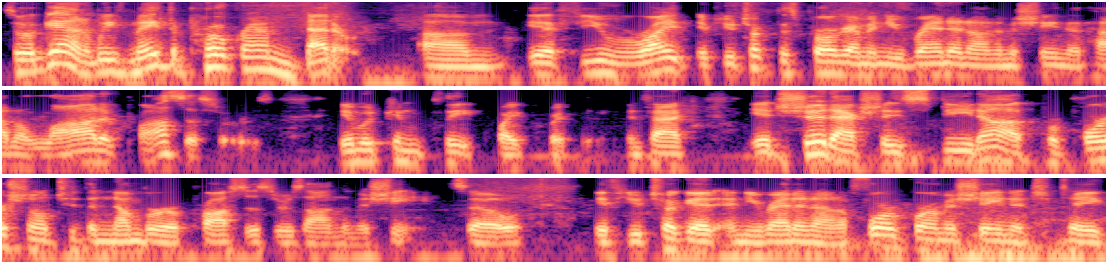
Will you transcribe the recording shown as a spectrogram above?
So again, we've made the program better. Um, if you write, if you took this program and you ran it on a machine that had a lot of processors, it would complete quite quickly. In fact, it should actually speed up proportional to the number of processors on the machine. So if you took it and you ran it on a four core machine, it should take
